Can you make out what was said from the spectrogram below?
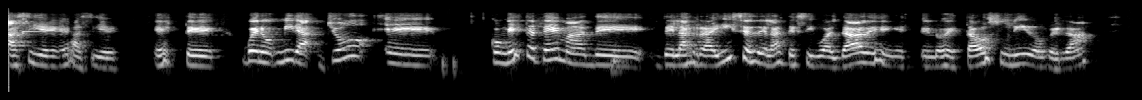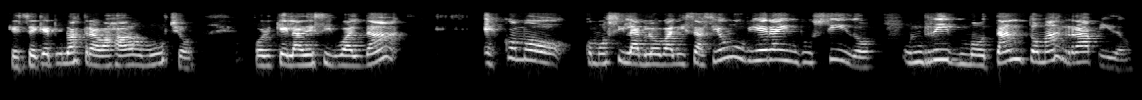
Así es, así es. Este, bueno, mira, yo eh, con este tema de, las raíces de las desigualdades en, en, los Estados Unidos, ¿verdad? Que sé que tú lo has trabajado mucho, porque la desigualdad es como, como si la globalización hubiera inducido un ritmo tanto más rápido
